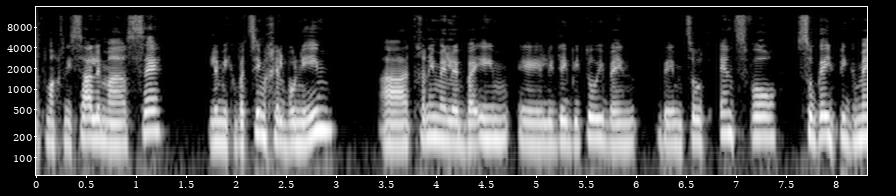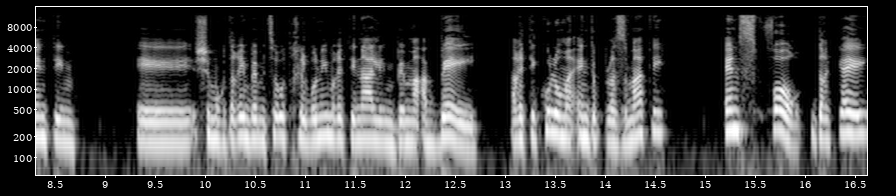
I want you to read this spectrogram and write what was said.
את מכניסה למעשה למקבצים חלבוניים. התכנים האלה באים אה, לידי ביטוי בין, באמצעות אין ספור סוגי פיגמנטים אה, שמוגדרים באמצעות חלבונים רטינליים במעבי הרטיקולום האנדופלזמטי, אין ספור דרכי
